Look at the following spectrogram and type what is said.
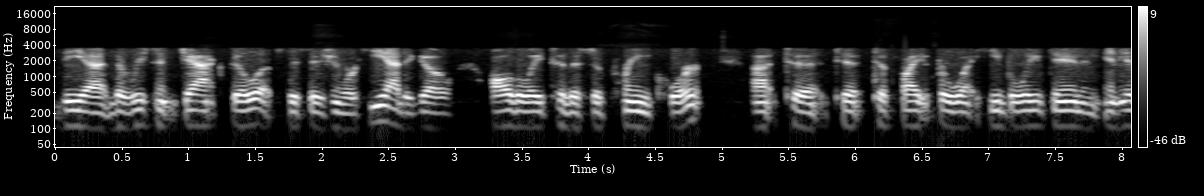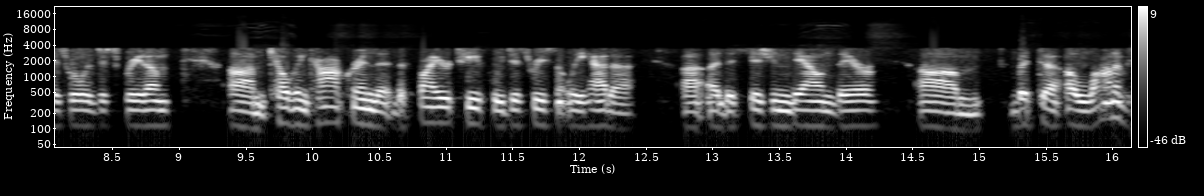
the uh, the recent Jack Phillips decision where he had to go all the way to the Supreme Court uh, to, to to fight for what he believed in and, and his religious freedom. Um, Kelvin Cochran, the, the fire chief, we just recently had a a decision down there. Um, but uh, a lot of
